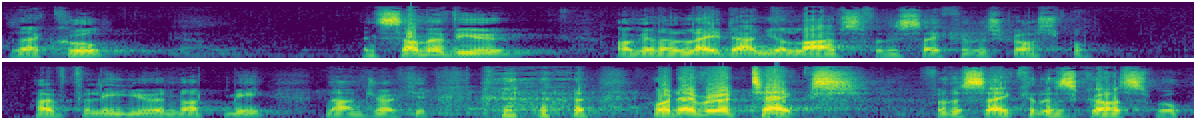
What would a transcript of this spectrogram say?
Is that cool? And some of you are going to lay down your lives for the sake of this gospel. Hopefully, you and not me. No, I'm joking. Whatever it takes for the sake of this gospel.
